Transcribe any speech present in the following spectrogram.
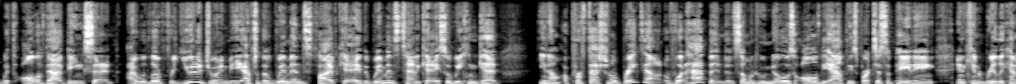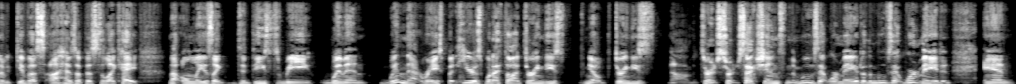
with all of that being said, I would love for you to join me after the women's 5K, the women's 10K, so we can get, you know, a professional breakdown of what happened and someone who knows all of the athletes participating and can really kind of give us a heads up as to like, hey, not only is like, did these three women win that race, but here's what I thought during these, you know, during these, um, during certain sections and the moves that were made or the moves that weren't made and, and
